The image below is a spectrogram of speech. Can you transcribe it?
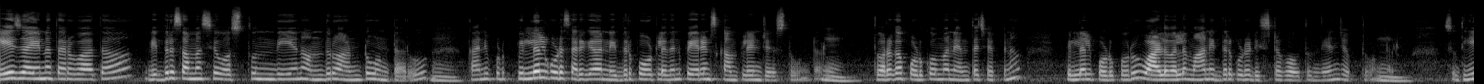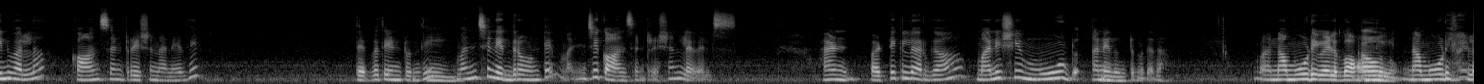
ఏజ్ అయిన తర్వాత నిద్ర సమస్య వస్తుంది అని అందరూ అంటూ ఉంటారు. కానీ ఇప్పుడు పిల్లలు కూడా సరిగా నిద్రపోవట్లేదని పేరెంట్స్ కంప్లైంట్ చేస్తూ ఉంటారు. మ్మ్. త్వరగా పడుకోమని ఎంత చెప్పినా పిల్లలు పడుకోరు వాళ్ళ వల్ల మా నిద్ర కూడా డిస్టర్బ్ అవుతుంది అని చెప్తూ ఉంటారు. సో దీనివల్ల కాన్సన్ట్రేషన్ అనేది దెబ్బతింటుంది. మంచి నిద్ర ఉంటే మంచి కాన్సన్ట్రేషన్ లెవెల్స్. అండ్ పర్టికులర్గా మనిషి మూడ్ అనేది ఉంటుంది కదా. నా మూడు వేళ బాగుంది నా మూడు వేళ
